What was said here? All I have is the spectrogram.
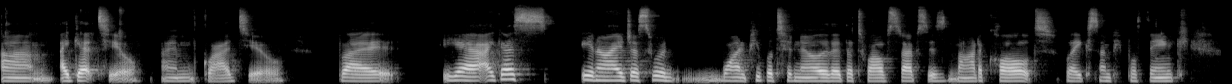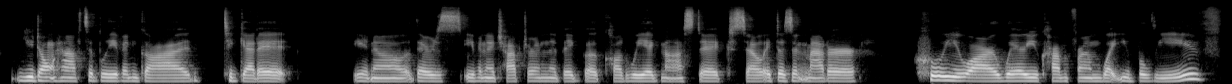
Um, I get to. I'm glad to. But yeah, I guess, you know, I just would want people to know that the 12 steps is not a cult. Like some people think you don't have to believe in God to get it. You know there's even a chapter in the big book called we agnostic. So it doesn't matter who you are where you come from what you believe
